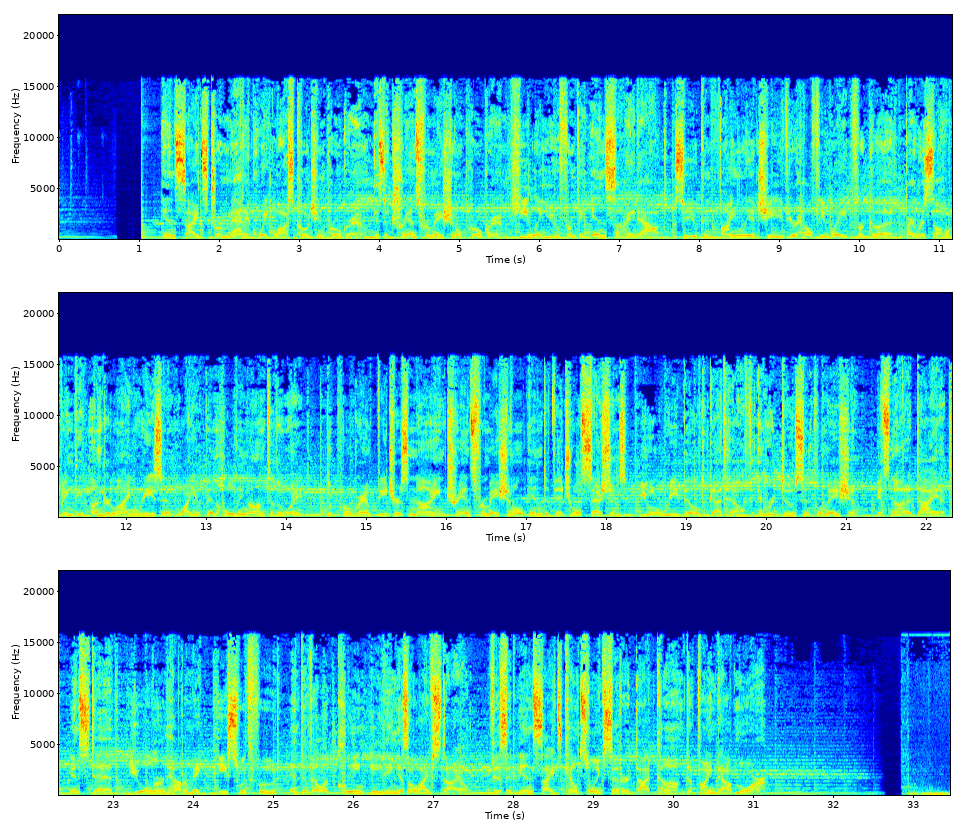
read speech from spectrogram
Insight's dramatic weight loss coaching program is a transformational program healing you from the inside out so you can finally achieve your healthy weight for good by resolving the underlying reason why you've been holding on to the weight. The program features nine transformational individual sessions. You'll rebuild gut health and reduce inflammation. It's not a diet. Instead, you'll learn how to make peace with food and develop clean eating as a lifestyle. Visit InsightsCounselingCenter.com to find out more.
